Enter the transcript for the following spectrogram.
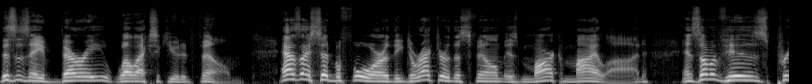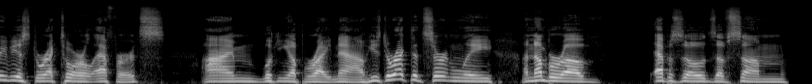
this is a very well executed film. As I said before, the director of this film is Mark Mylod, and some of his previous directorial efforts I'm looking up right now. He's directed certainly a number of episodes of some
